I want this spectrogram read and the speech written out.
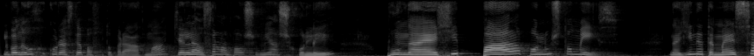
Λοιπόν, εγώ έχω κουραστεί από αυτό το πράγμα και λέω θέλω να πάω σε μια σχολή που να έχει πάρα πολλούς τομείς. Να γίνεται μέσα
